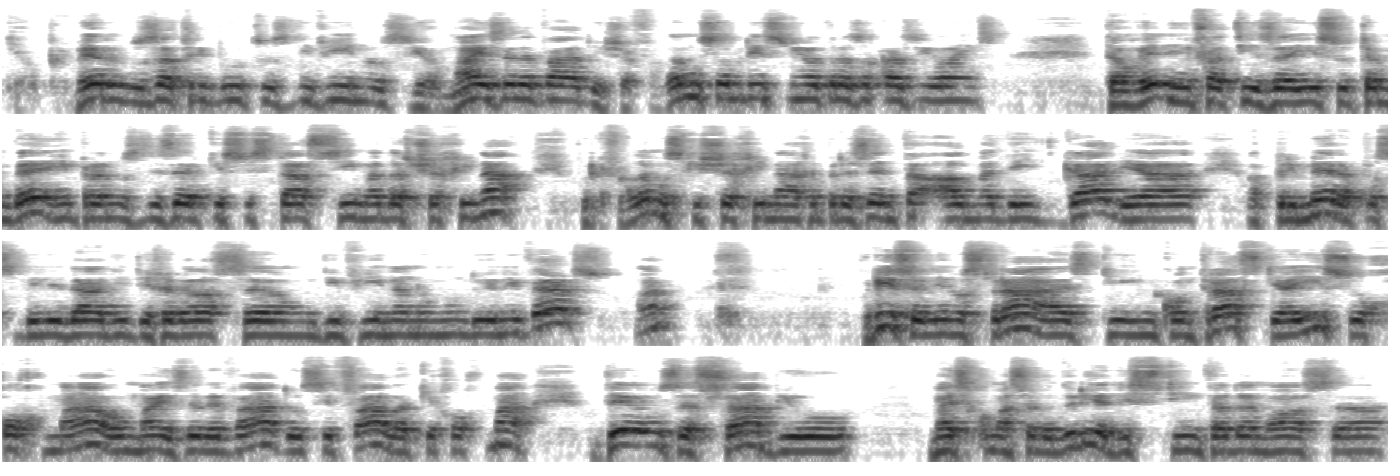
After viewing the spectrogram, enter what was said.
que é o primeiro dos atributos divinos e é o mais elevado, e já falamos sobre isso em outras ocasiões. Então ele enfatiza isso também para nos dizer que isso está acima da Shekhinah, porque falamos que Shekhinah representa a alma de Idgalia, a primeira possibilidade de revelação divina no mundo e universo. É? Por isso ele nos traz que, em contraste a isso, Chokhmah, o mais elevado, se fala que Chokhmah, Deus é sábio mas com uma sabedoria distinta da nossa.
